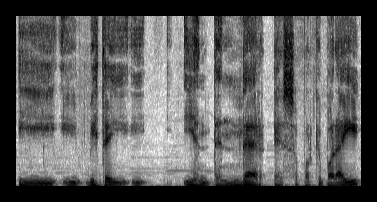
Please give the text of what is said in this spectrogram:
y, ¿viste? Y entender eso, porque por ahí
